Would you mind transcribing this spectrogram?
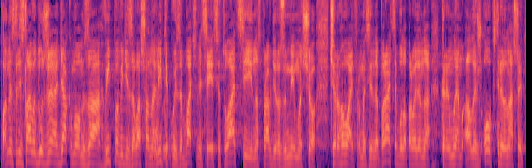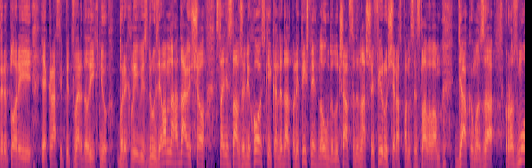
Пане Станіславе, дуже дякуємо вам за відповіді, за вашу аналітику і за бачення цієї ситуації. Насправді розуміємо, що чергова інформаційна операція була проведена Кремлем, але ж обстріли нашої території якраз і підтвердили їхню брехливість. Друзі, я вам нагадаю, що Станіслав Желіховський, кандидат політичних наук, долучався до нашого ефіру. Ще раз, пане Станіславе, вам дякуємо за розмову.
